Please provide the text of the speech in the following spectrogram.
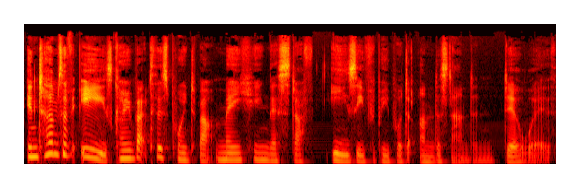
In terms of ease, coming back to this point about making this stuff easy for people to understand and deal with,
